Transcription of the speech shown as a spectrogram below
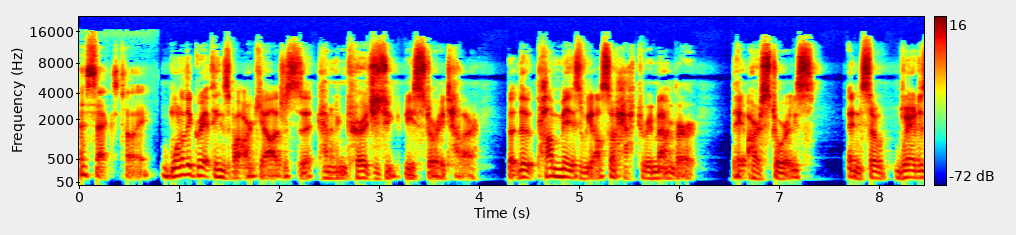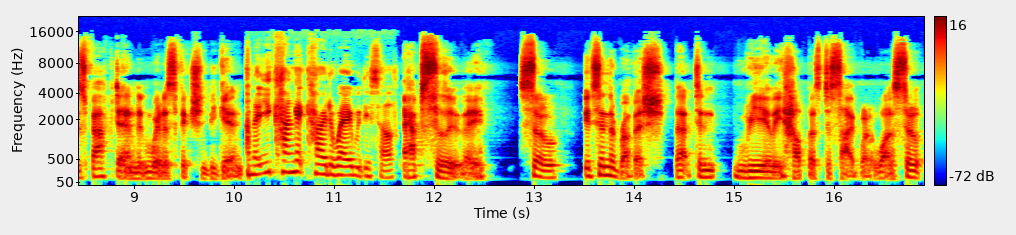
a sex toy. One of the great things about archaeologists is it kind of encourages you to be a storyteller. But the problem is, we also have to remember they are stories. And so, where does fact end and where does fiction begin? I know you can get carried away with yourself. Absolutely. So, it's in the rubbish. That didn't really help us decide what it was. So,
